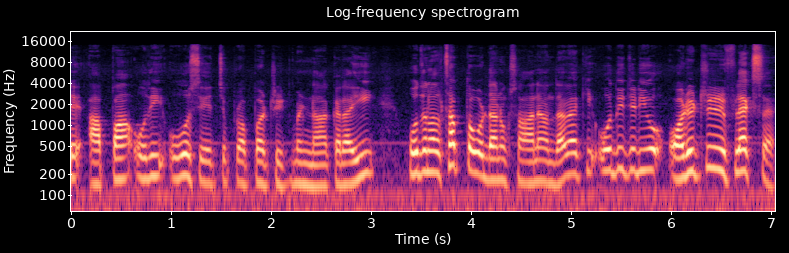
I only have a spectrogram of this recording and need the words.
ਤੇ ਆਪਾਂ ਉਹਦੀ ਉਸ ਏਜ 'ਚ ਪ੍ਰੋਪਰ ਟ੍ਰੀਟਮੈਂਟ ਨਾ ਕਰਾਈ, ਉਹਦੇ ਨਾਲ ਸਭ ਤੋਂ ਵੱਡਾ ਨੁਕਸਾਨ ਇਹ ਹੁੰਦਾ ਵਾ ਕਿ ਉਹਦੀ ਜਿਹੜੀ ਉਹ ਆਡਿਟਰੀ ਰਿਫਲੈਕਸ ਹੈ,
